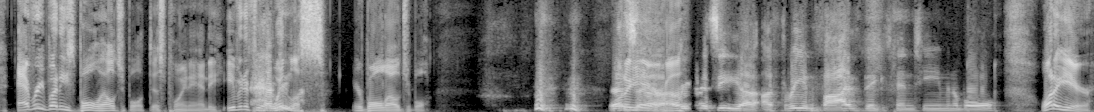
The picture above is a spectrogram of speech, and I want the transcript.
everybody's bowl eligible at this point, Andy. Even if you're Every, winless, you're bowl eligible. What a year, uh, huh? We're going to see uh, a three and five Big Ten team in a bowl. What a year!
